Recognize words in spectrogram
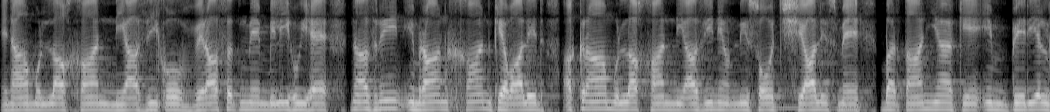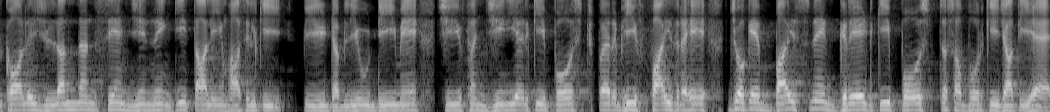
انعام اللہ خان نیازی کو وراثت میں ملی ہوئی ہے۔ ناظرین، عمران خان کے والد اکرام اللہ خان نیازی نے انیس سو چھیالیس میں برطانیہ کے امپیریل کالج لندن سے انجینئرنگ کی تعلیم حاصل کی۔ پی ڈبلیو ڈی میں چیف انجینئر کی پوسٹ پر بھی فائز رہے، جو کہ بائیسویں گریڈ کی پوسٹ تصور کی جاتی ہے۔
